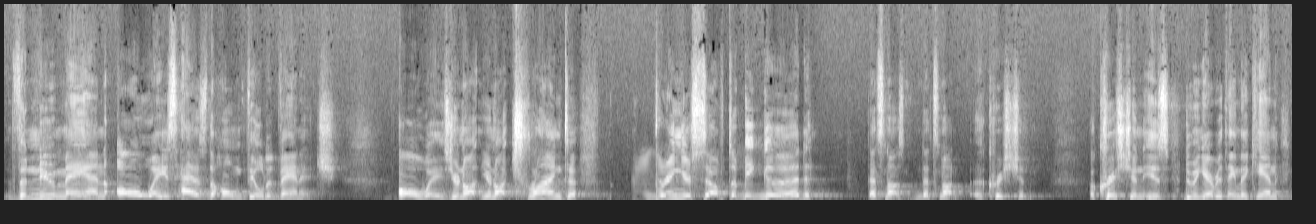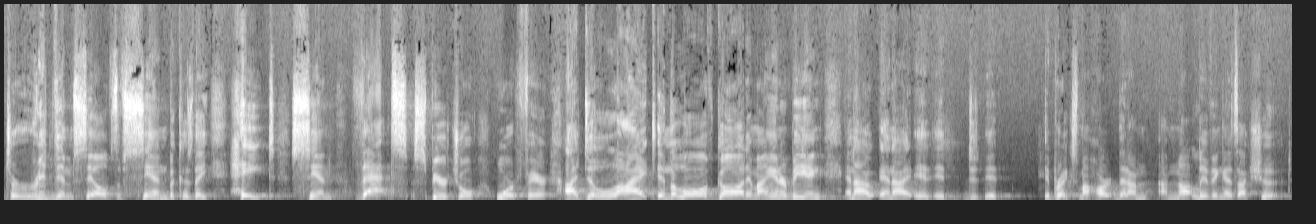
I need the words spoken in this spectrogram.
The new man always has the home field advantage. Always. You're not, you're not trying to bring yourself to be good. That's not, that's not a Christian. A Christian is doing everything they can to rid themselves of sin because they hate sin. That's spiritual warfare. I delight in the law of God in my inner being, and, I, and I, it, it, it, it breaks my heart that I'm, I'm not living as I should.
